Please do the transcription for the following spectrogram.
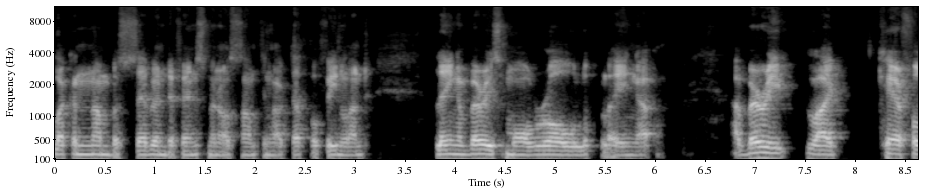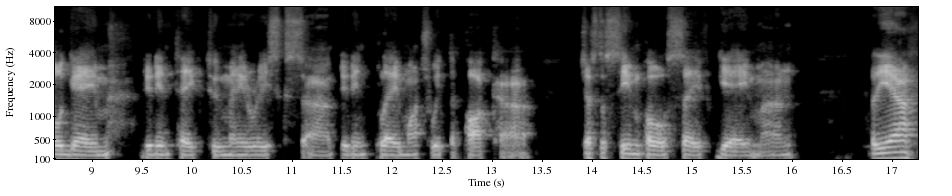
like a number seven defenseman or something like that for Finland, playing a very small role, playing a a very like careful game. Didn't take too many risks. Uh, didn't play much with the puck. Uh, just a simple, safe game. And yeah,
